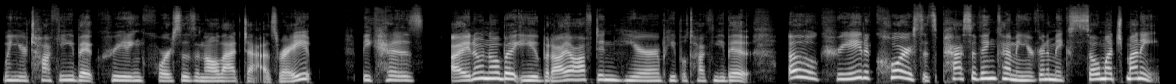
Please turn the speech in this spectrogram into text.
when you're talking about creating courses and all that jazz, right? Because I don't know about you, but I often hear people talking about, oh, create a course, it's passive income and you're going to make so much money.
